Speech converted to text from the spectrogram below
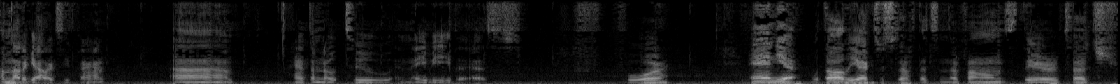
I'm not a Galaxy fan. Um, I had the Note 2 and maybe the S4 and yeah, with all the extra stuff that's in their phones, their touch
